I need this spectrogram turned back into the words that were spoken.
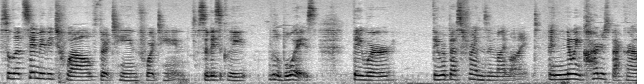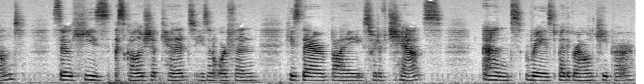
So let's say maybe 12, 13, 14. So basically little boys, they were they were best friends in my mind. And knowing Carter's background, so he's a scholarship kid, he's an orphan, he's there by sort of chance and raised by the groundkeeper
